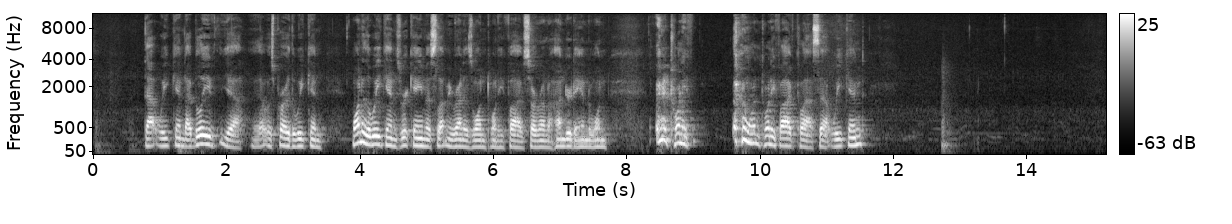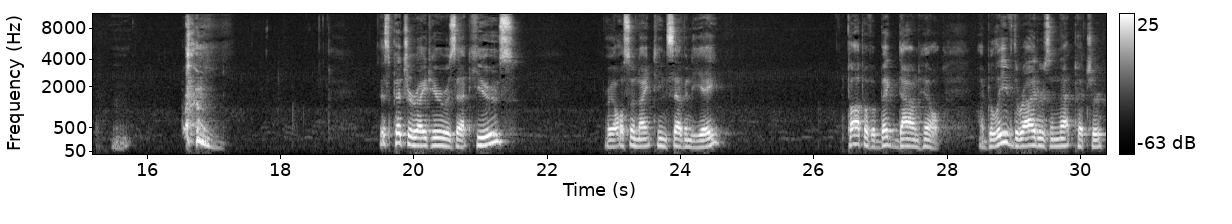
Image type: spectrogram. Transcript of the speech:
that weekend. I believe, yeah, that was probably the weekend one of the weekends, Rick Amos let me run his 125, so I run 100 and 120, 125 class that weekend. this picture right here was at Hughes, also 1978. Top of a big downhill. I believe the riders in that picture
